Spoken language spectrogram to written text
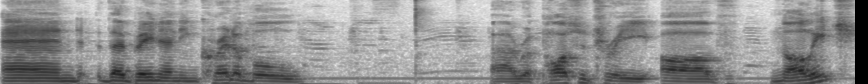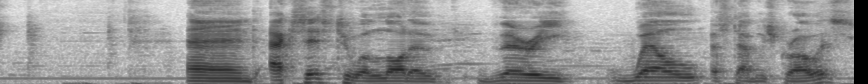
And they've been an incredible uh, repository of knowledge and access to a lot of very well established growers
